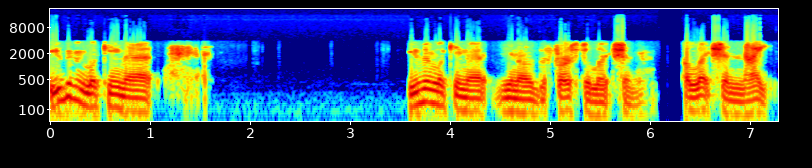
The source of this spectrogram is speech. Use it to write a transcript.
even looking at even looking at you know the first election election night,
